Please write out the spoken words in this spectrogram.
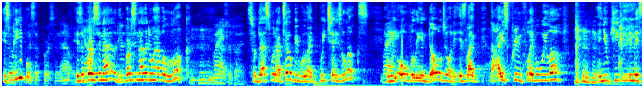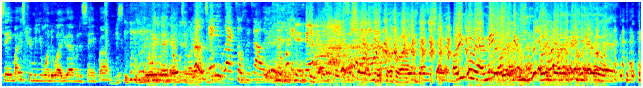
It's people. It's a personality. It's a Yeah. personality. Mm-hmm. Personality don't have a look. Mm-hmm. Right. That's a fact. So that's what I tell people. Like we chase looks. And we overly indulge on it. It's like the ice cream flavor we love, and you keep eating the same ice cream, and you wonder why you're having the same problems. You overindulging on the ice Look, and cream. you lactose intolerant. So what- That's a shout out. That's a shout out. Oh, you coming at me?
